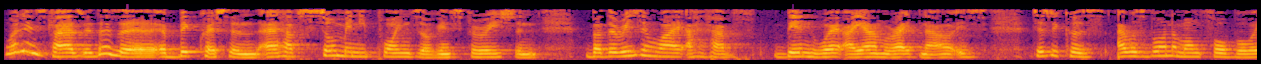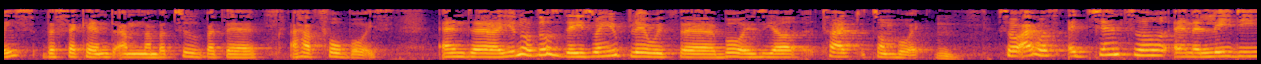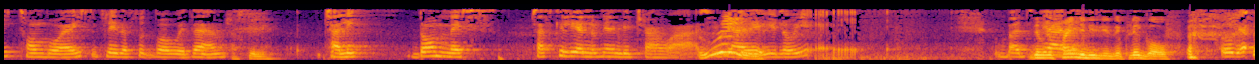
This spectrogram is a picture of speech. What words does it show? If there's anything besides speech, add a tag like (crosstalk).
What inspires me? That's a, a big question. I have so many points of inspiration, but the reason why I have been where I am right now is just because I was born among four boys. The second, I'm number two, but uh, I have four boys. And uh, you know, those days when you play with uh, boys, you're tagged tomboy. So I was a gentle and a lady tomboy. I used to play the football with them. Chaskili. Charlie, don't mess. Chaskili and Nubian Litrawa. Really? You know, yeah. But They are- refined it is they play golf. Okay.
